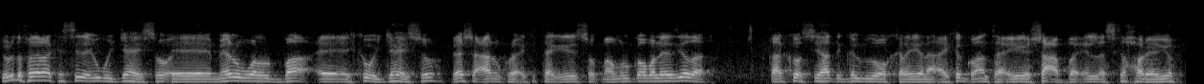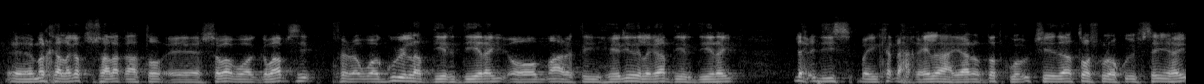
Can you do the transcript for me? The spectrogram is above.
dowladda federaalka sida ay u wajahayso meel walba ay ka wajahayso beesha caalamkuna ay ka taageerayso maamul goboleedyada qaarkood si hadda galmudug oo kaleyana ay ka go-an tahay iyaga shacabba in la iska xoreeyo. Marka laga tusaale qaato shabaab waa gabaabsi. Waa guri la diirdiiray oo maaragtay heeryadii laga diirdiiray. Dhexdiis bay ka dhex qaylinayaan dadku waa u jeedaa tooshkuna waa ku ifsan yahay.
